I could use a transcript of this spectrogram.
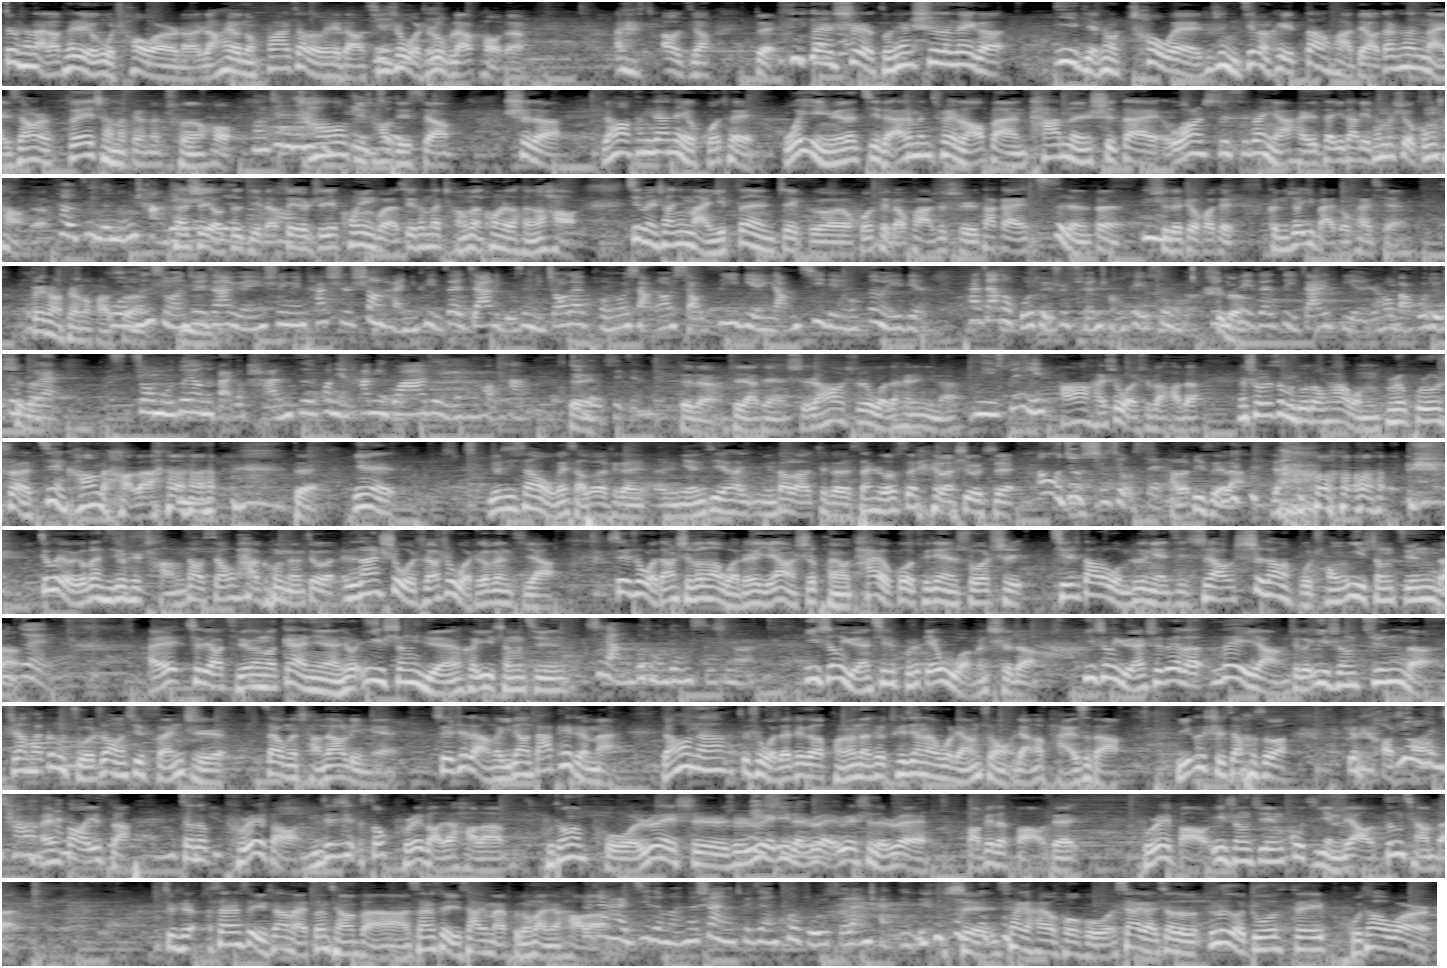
正常奶酪它是有股臭味儿的，然后还有那种发酵的味道，其实我是入不了口的。哎，傲娇，对。但是昨天吃的那个一点那种臭味，就是你基本可以淡化掉，但是它的奶香味非常的非常的醇厚，哦，这个超级超级香。是的，然后他们家那个火腿，我隐约的记得 Elementary 老板他们是在我忘了是西班牙还是在意大利，他们是有工厂的。他有自己的农场他，是有自己的，所以就直接空运过来，所以他们的成本控制的很好。基本上你买一份这个火腿的话，就是大概四人份吃的这个火腿，可能就一百多块钱，非常非常的划算我很。喜欢这家，原因是因为它是上海，你可以在家里，比如说你招待朋友，想要小资一点、洋气一点、有氛围一点，他家的火腿是全程配送的，所以是的你可以在自己家里点，然后把火腿送过来，装模作样的摆个盘子，放点哈密瓜就已经很好看了。对这个我推荐的。对的，这家店是。然后是我的还是你的？你随你，啊，还是我是吧？好的，那说了这么多的话，我们不如不如说点健康的好了。对，因为尤其像我跟小乐这个呃年纪哈，已经到了这个三十多岁了，是不是？哦，我只有十九岁，好了，闭嘴了。然后就会有一个问题，就是肠道消化功能就当然是我主要是我这个问题啊。所以说我当时问了我这个营养师朋友，他有给我推荐说是，其实到了我们这个年纪是要适当的补充益生菌的。嗯，对，哎，这里要提到一个概念，就是益生元和益生菌。是两个不同东西是吗？益生元其实不是给我们吃的，益生元是为了喂养这个益生菌的，是让它更茁壮的去繁殖在我们的肠道里面。所以这两个一定要搭配着买。然后呢，就是我的这个朋友呢，就推荐了我两种两个牌子的啊，一个是叫做，这个好长，又很长哎，不好意思啊，叫做普瑞宝，你这是搜普瑞宝就好了。普通的普，瑞是就是瑞丽的瑞，瑞士的瑞，宝贝的宝，对，普瑞宝益生菌固体饮料增强版。就是三十岁以上买增强版啊，三十岁以下就买普通版就好了大家。还记得吗？他上一个推荐（括弧荷兰产地）是，下一个还有括弧，下一个叫做乐多菲葡萄味儿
